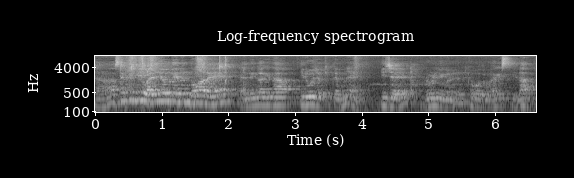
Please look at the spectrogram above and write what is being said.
자, 생크림이 완료되는 동안에 냉각이 다 이루어졌기 때문에 이제 rolling을 해보도록 하겠습니다.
